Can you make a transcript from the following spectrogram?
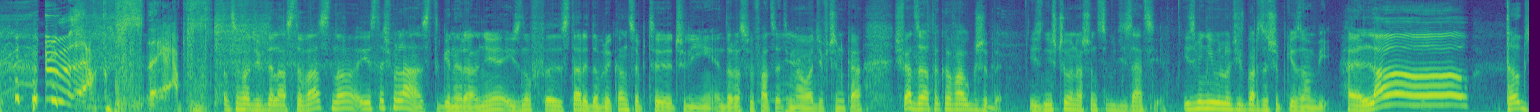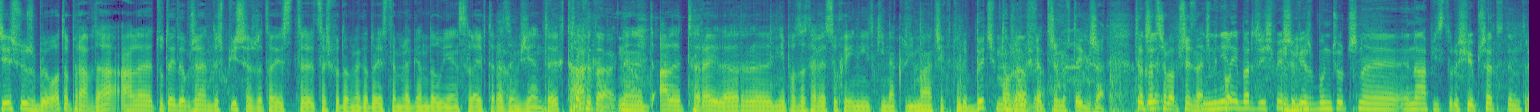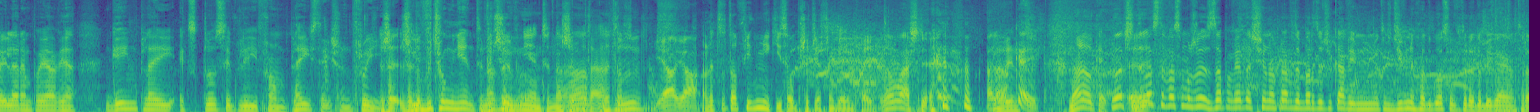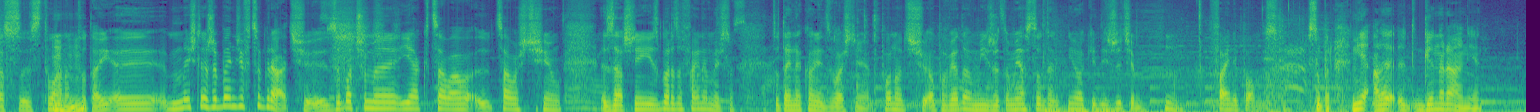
O co chodzi w The Last of Us? No, jesteśmy last generalnie i znów y, stary dobry koncept, y, czyli dorosły facet i mała dziewczynka. Świat zaatakował grzyby i zniszczyły naszą cywilizację. I zmieniły ludzi w bardzo szybkie zombie. Hello! To gdzieś już było, to prawda, ale tutaj dobrze Endysz pisze, że to jest e, coś podobnego do Jestem Legendą i Enslaved razem wziętych. Tak, Trochę tak. E, Ale trailer e, nie pozostawia suchej nitki na klimacie, który być może uświadczymy w tej grze. Tylko Znaczy, trzeba przyznać. Mnie po- najbardziej śmieszy, Mhm. wiesz, buńczuczny napis, który się przed tym trailerem pojawia. Gameplay exclusively from PlayStation 3. Że- że czyli to wyciągnięty na żywo. wyciągnięty na żywo, A, tak, ale to- mhm. Ja, ja. Ale to to filmiki są przecież na gameplay. No właśnie, ale No okej. No ale okej. Znaczy, The Last of Us może zapowiadać się naprawdę bardzo ciekawie, mimo tych dziwnych odgłosów, które dobiegają teraz z tła nam Mhm. tutaj. Yy, Myślę, że będzie w co grać. Yy, Zobaczymy, jak cała całość się zacznie. Jest bardzo fajna myśl. Tutaj na koniec właśnie. Ponoć opowiadał mi, że to miasto tętniło kiedyś życiem. Hmm, fajny pomysł. Super. Nie, ale e, generalnie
